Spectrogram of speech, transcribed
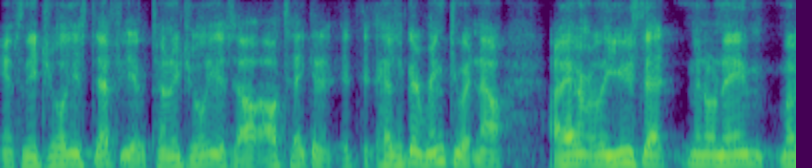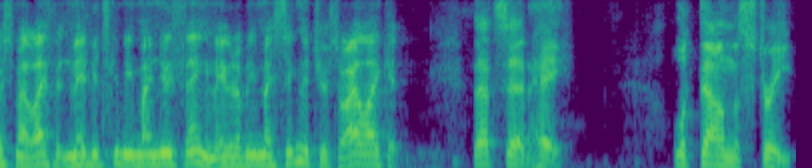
Anthony Julius Defeo, Tony Julius. I'll, I'll take it. it. it. has a good ring to it now. I haven't really used that middle name most of my life, but maybe it's going to be my new thing. Maybe it'll be my signature. So I like it. That said, hey, look down the street.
